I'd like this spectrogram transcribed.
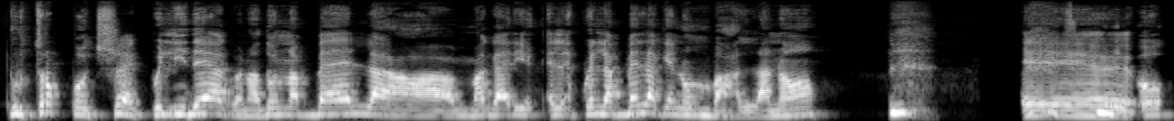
purtroppo c'è quell'idea che una donna bella, magari è quella bella che non balla, no? Eh, sì. o,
